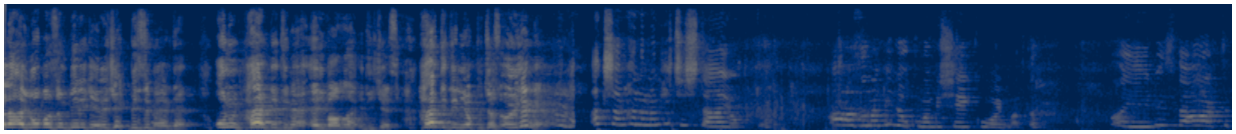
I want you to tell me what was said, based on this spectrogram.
ukala yobazın biri gelecek bizim evde. Onun her dediğine eyvallah edeceğiz. Her dediğini yapacağız öyle mi? Akşam hanımın hiç iştahı yoktu. Ağzına bir lokma bir şey koymadı. Ay biz de artık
